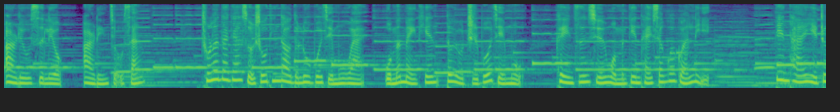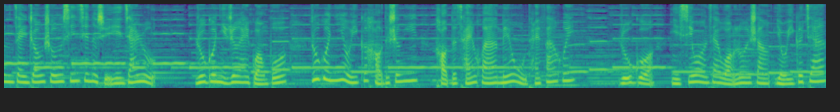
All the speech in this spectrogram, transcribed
二六四六二零九三。除了大家所收听到的录播节目外，我们每天都有直播节目，可以咨询我们电台相关管理。电台也正在招收新鲜的血液加入。如果你热爱广播，如果你有一个好的声音、好的才华没有舞台发挥，如果你希望在网络上有一个家，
